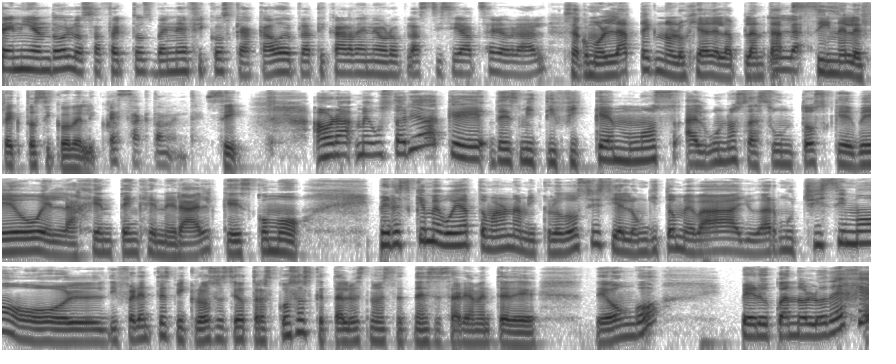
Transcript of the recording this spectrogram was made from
teniendo los efectos benéficos que acabo de platicar de neuroplasticidad cerebral. O sea, como la tecnología de la planta sin el efecto psicodélico. Exactamente. Sí. Ahora, me gustaría que desmitifiquemos algunos asuntos que veo en la gente en general, que es como, pero es que me voy a tomar una microdosis y el honguito me va a ayudar muchísimo, o diferentes microdosis de otras cosas que tal vez no es necesariamente de, de hongo, pero cuando lo deje,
